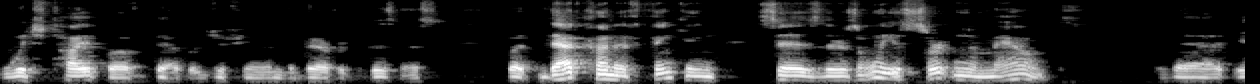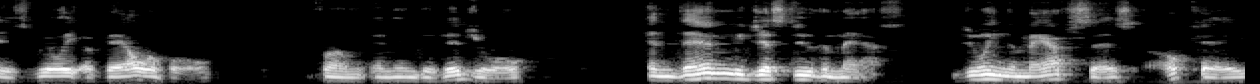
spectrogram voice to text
which type of beverage if you're in the beverage business. But that kind of thinking says there's only a certain amount that is really available from an individual. And then we just do the math. Doing the math says, okay,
